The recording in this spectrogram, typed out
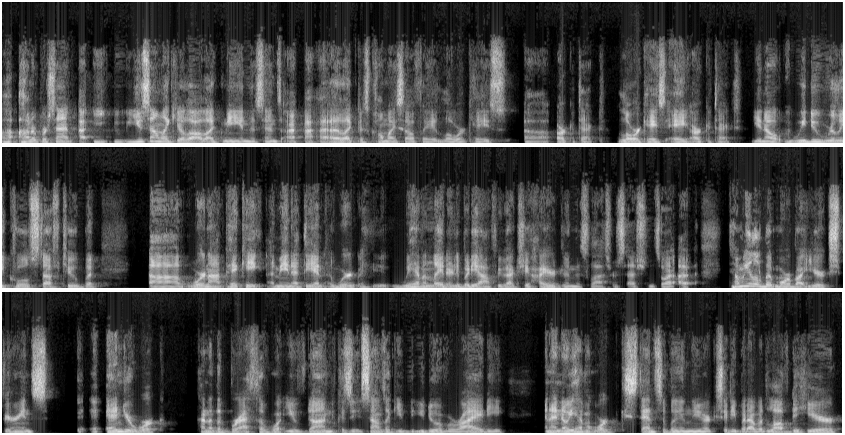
Hundred percent. Uh, you sound like you're a lot like me in the sense. I, I, I like to call myself a lowercase uh, architect, lowercase a architect. You know, we do really cool stuff too, but uh, we're not picky. I mean, at the end, we're we haven't laid anybody off. We've actually hired during this last recession. So, I, tell me a little bit more about your experience and your work, kind of the breadth of what you've done, because it sounds like you you do a variety. And I know you haven't worked extensively in New York City, but I would love to hear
